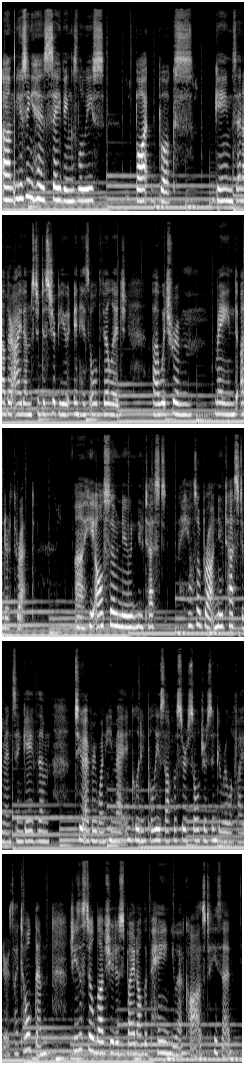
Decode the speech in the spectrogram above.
um, using his savings, Luis bought books games, and other items to distribute in his old village, uh, which remained under threat. Uh, he also knew New Test. He also brought New Testaments and gave them to everyone he met, including police officers, soldiers, and guerrilla fighters. I told them, Jesus still loves you despite all the pain you have caused, he said.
